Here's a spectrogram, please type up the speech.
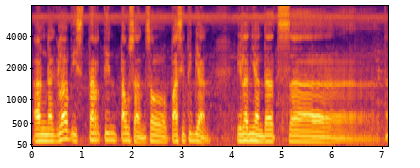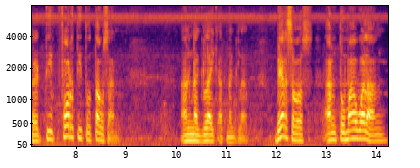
ang nag-love is 13,000 so positive yan. Ilan yan? That's uh, 30 42,000 ang nag-like at nag-love. Versus ang tumawa lang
